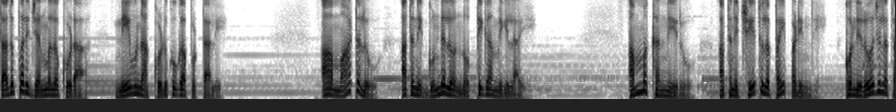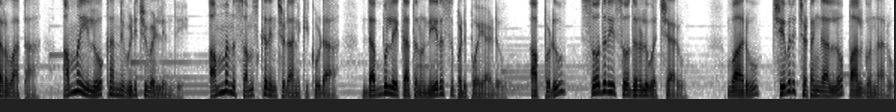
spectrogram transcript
తదుపరి జన్మలో కూడా నీవు నా కొడుకుగా పుట్టాలి. ఆ మాటలు అతని గుండెలో నొప్పిగా మిగిలాయి. అమ్మ కన్నీరు అతని చేతులపై పడింది. కొన్ని రోజుల తరువాత అమ్మ ఈ లోకాన్ని విడిచి వెళ్ళింది. అమ్మను సంస్కరించడానికి కూడా డబ్బు లేక అతను నీరసపడిపోయాడు. అప్పుడు సోదరీ సోదరులు వచ్చారు. వారు చివరి చటంగాల్లో పాల్గొన్నారు.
